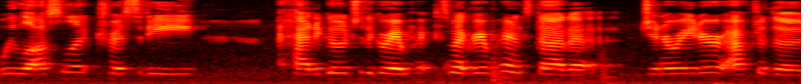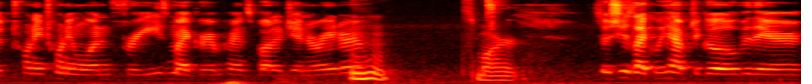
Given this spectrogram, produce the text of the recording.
We lost electricity. I had to go to the grandparents because my grandparents got a generator after the 2021 freeze. My grandparents bought a generator. Mhm. Smart. So she's like, we have to go over there.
